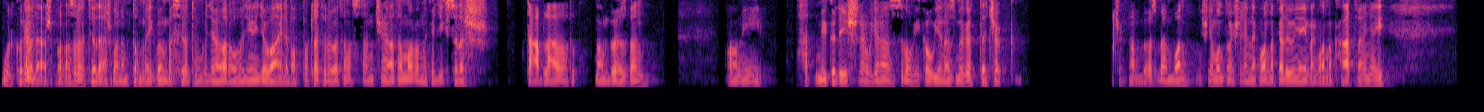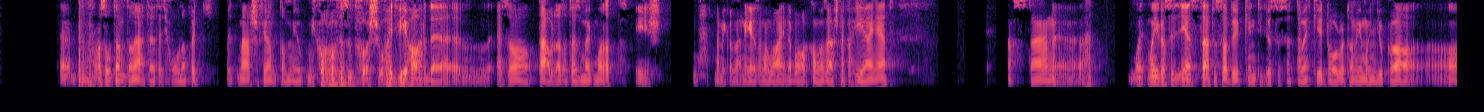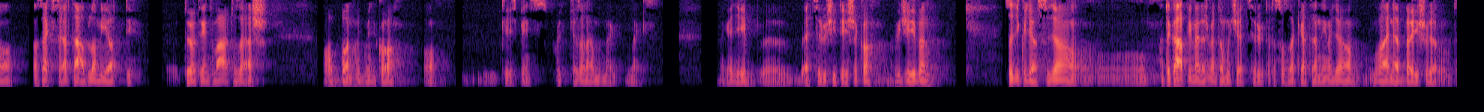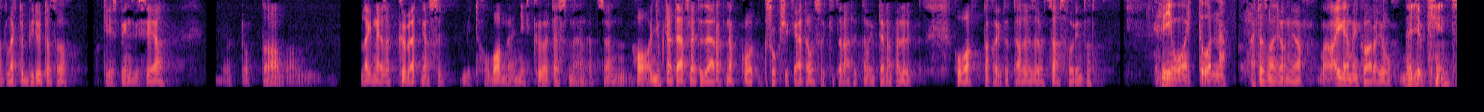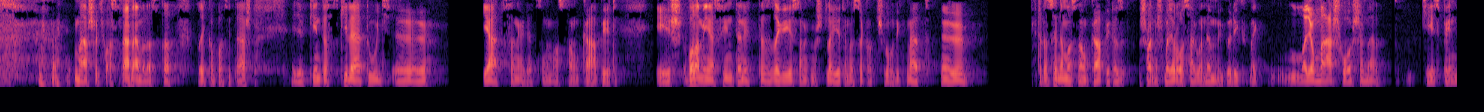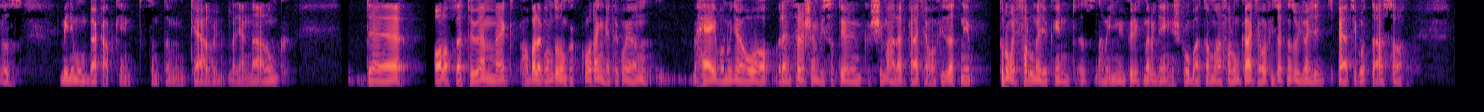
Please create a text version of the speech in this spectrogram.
múltkori adásban, az előtti adásban, nem tudom melyikben beszéltünk ugye arról, hogy én így a Vine appot letöröltem, aztán csináltam magamnak egy XL-es táblázatot Numbers-ben, ami hát működésre ugyanaz, logika ugyanaz mögötte, csak csak Numbers-ben van. És ugye mondtam is, hogy ennek vannak előnyei, meg vannak hátrányai. Azóta nem tudom, eltelt egy hónap, vagy, vagy másfél, nem tudom, mikor volt az utolsó, vagy vihar, de ez a táblázat ez megmaradt, és hát nem igazán érzem a Wine alkalmazásnak a hiányát. Aztán, hát mondjuk azt, hogy ilyen status update így összeszedtem egy-két dolgot, ami mondjuk a, a, az Excel tábla miatti történt változás abban, hogy mondjuk a, a készpénzt hogy kezelem, meg, meg, meg egyéb egyszerűsítések a büdzsében. Az egyik ugye az, hogy a, hát a KP management amúgy sem egyszerű, tehát azt hozzá kell tenni, hogy a Vine is, hogy a, tehát a legtöbb időt az a, készpénz viszi el. Ott, ott a legnehezebb követni az, hogy mit, hova, mennyit költesz, mert egyszerűen, ha a nyugtát elfelejted elrakni, akkor sok sikert ahhoz, hogy kitalált, hogy te tegnap előtt hova takarítottál el 1500 forintot. Ez jó agytorna. Hát ez nagyon, ja. Igen, mondjuk arra jó. De egyébként máshogy használnám el azt a, az egy kapacitást. Egyébként ezt ki lehet úgy ö, játszani, hogy egyszerűen nem használunk KP-t. És valamilyen szinten itt ez az egész, amit most leírtam, összekapcsolódik, mert ö, tehát az, hogy nem használunk KP-t, az sajnos Magyarországon nem működik, meg nagyon máshol sem, mert készpénz az minimum backupként szerintem kell, hogy legyen nálunk. De alapvetően meg, ha belegondolunk, akkor rengeteg olyan hely van, ugye, ahol rendszeresen visszatérünk, simán lehet kártyával fizetni. Tudom, hogy falun egyébként ez nem így működik, mert ugye én is próbáltam már falun kártyával fizetni, az úgy van, hogy egy percig ott állsz a,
